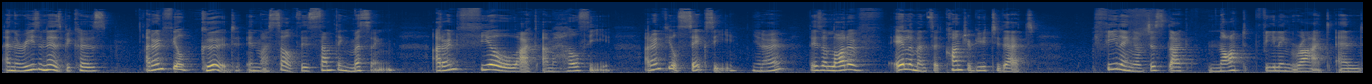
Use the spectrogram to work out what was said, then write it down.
And the reason is because I don't feel good in myself. There's something missing. I don't feel like I'm healthy. I don't feel sexy, you know? There's a lot of elements that contribute to that feeling of just like not feeling right. And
